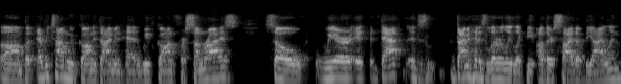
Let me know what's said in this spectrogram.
Um, but every time we've gone to Diamond Head, we've gone for sunrise. So we're it, that is Diamond Head is literally like the other side of the island.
